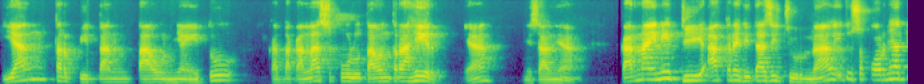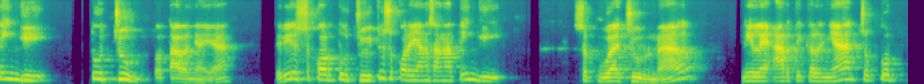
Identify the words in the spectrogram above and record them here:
yang terbitan tahunnya itu katakanlah 10 tahun terakhir, ya misalnya. Karena ini di akreditasi jurnal itu skornya tinggi, 7 totalnya ya. Jadi skor 7 itu skor yang sangat tinggi. Sebuah jurnal nilai artikelnya cukup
